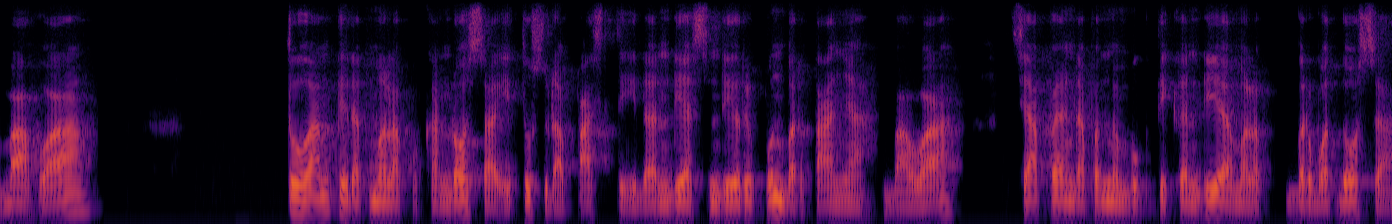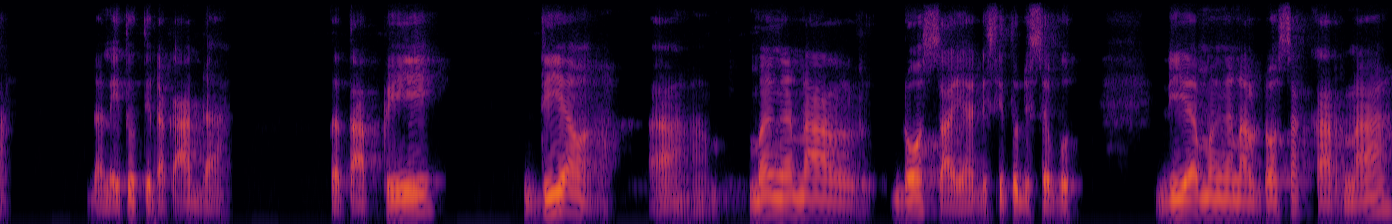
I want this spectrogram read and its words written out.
bahwa Tuhan tidak melakukan dosa itu sudah pasti dan dia sendiri pun bertanya bahwa siapa yang dapat membuktikan dia berbuat dosa dan itu tidak ada. Tetapi dia mengenal dosa ya di situ disebut dia mengenal dosa karena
